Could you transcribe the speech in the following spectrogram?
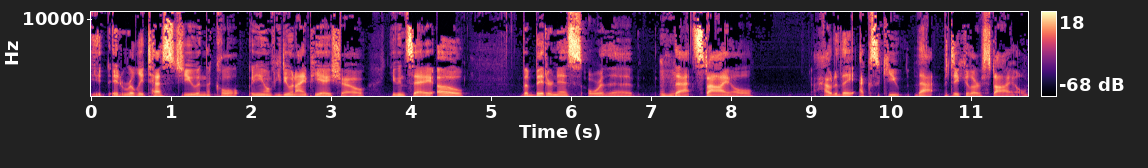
it it really tests you in the cold. You know, if you do an IPA show, you can say, oh, the bitterness or the Mhm. that style. How do they execute that particular style?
